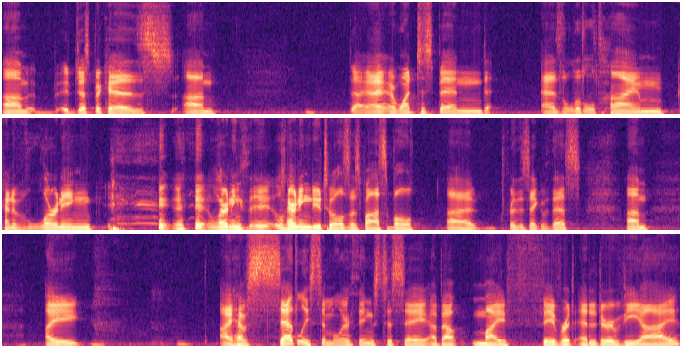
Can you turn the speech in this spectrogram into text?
Um, just because um, I, I want to spend as little time kind of learning learning learning new tools as possible uh, for the sake of this. Um, I I have sadly similar things to say about my favorite editor, VI.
